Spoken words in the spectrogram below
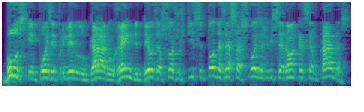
Busquem, pois, em primeiro lugar o reino de Deus e a sua justiça, e todas essas coisas lhes serão acrescentadas.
